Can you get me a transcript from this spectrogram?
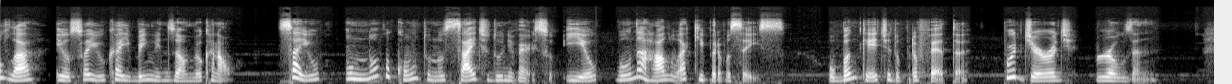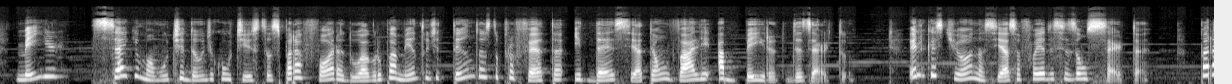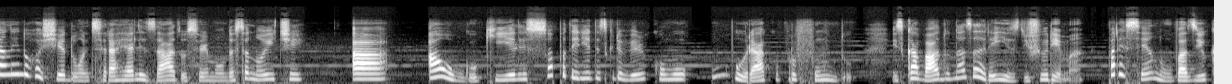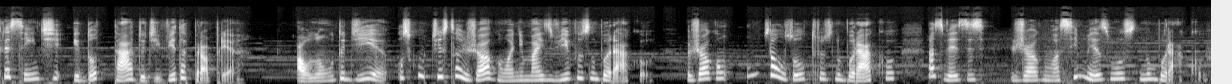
Olá, eu sou a Yuka e bem-vindos ao meu canal. Saiu um novo conto no site do universo e eu vou narrá-lo aqui para vocês. O Banquete do Profeta, por Gerard Rosen. Meyer segue uma multidão de cultistas para fora do agrupamento de tendas do profeta e desce até um vale à beira do deserto. Ele questiona se essa foi a decisão certa. Para além do rochedo onde será realizado o sermão desta noite, há algo que ele só poderia descrever como um buraco profundo, escavado nas areias de Shurima, parecendo um vazio crescente e dotado de vida própria. Ao longo do dia, os cultistas jogam animais vivos no buraco, jogam uns aos outros no buraco, às vezes jogam a si mesmos no buraco.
